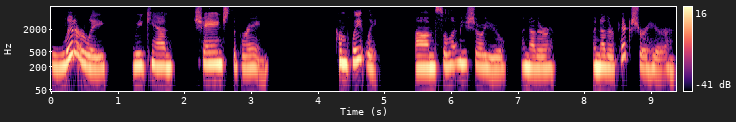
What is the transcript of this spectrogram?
literally, we can change the brain completely. Um, so let me show you another another picture here.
